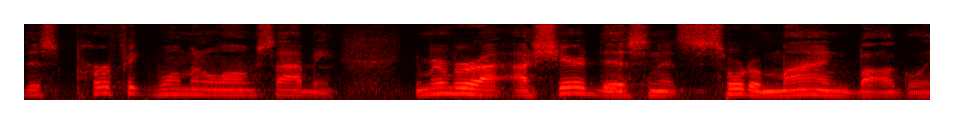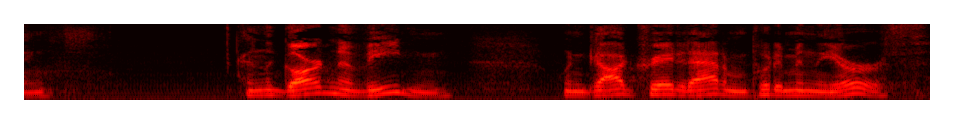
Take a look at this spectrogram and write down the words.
this perfect woman alongside me. You remember I, I shared this and it's sort of mind boggling. In the Garden of Eden, when God created Adam and put him in the earth,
